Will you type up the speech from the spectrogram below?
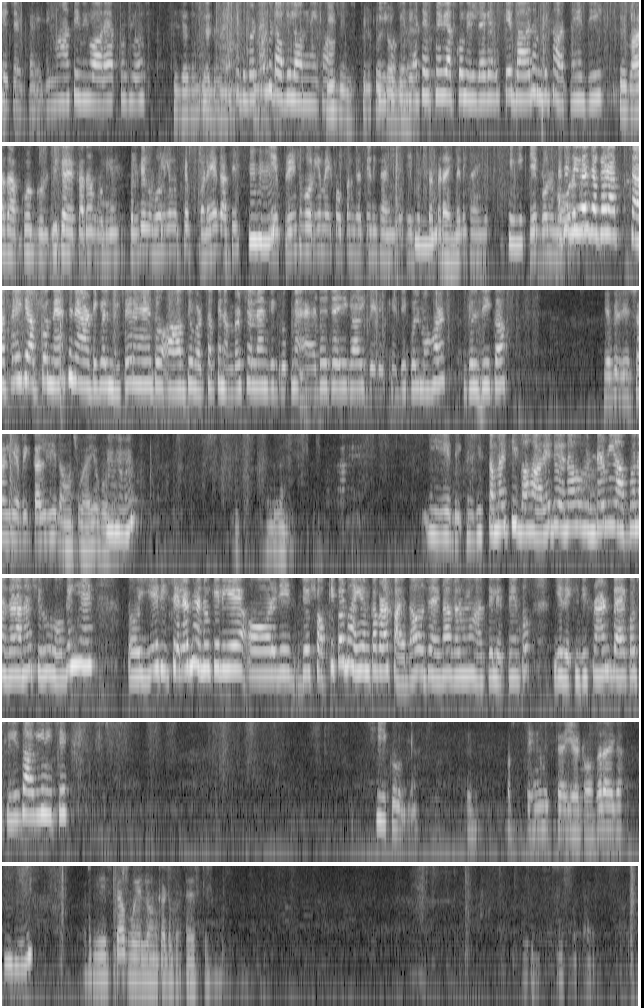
ये चेक करें वहाँ से व्यू आ रहा है आपको व्यूअर्स ठीक है जी ये डिज़ाइन। दुपट्टा भी डॉबी लॉन में था। जी जी बिल्कुल हो जी। है। अच्छा इसमें भी आपको मिल जाएगा। इसके बाद हम दिखाते हैं जी। इसके बाद आपको गुलबी का एक आधा वॉल्यूम बल्कि वॉल्यूम उसके बड़े हैं काफ़ी। हम्म, हम्म, ये प्रिंट वॉल्यूम एक ओपन करके दिखाएँगे एक उसका कढ़ाई में दिखाएँगे। ठीक। ये गोल अच्छा व्यूअर्स अगर आप चाहते हैं कि आपको नए से नए आर्टिकल मिलते रहे तो आप जो व्हाट्सएप पे नंबर चल रहा है इनके ग्रुप में ऐड हो जाएगा ये देखिए जी गुलमोहर गुल जी का। ये भी रिसेंटली अभी कल ही लॉन्च हुआ है ये हम्म, हम्म। ये देखिए जी समर की बहारें जो है ना वो विंटर में आपको नज़र आना शुरू हो गई हैं। तो ये रीसेलर बहनों के लिए और ये जो शॉपकीपर भाई हैं उनका बड़ा फ़ायदा हो जाएगा अगर वो यहाँ से लेते हैं तो। ये देखिए जी फ्रंट बैक और स्लीव्स आ गई नीचे। ठीक हो गया। और सेम इसका ये ट्राउज़र आएगा। हम्म, और ये इसका वो लोन का दुपट्टा है इसके।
